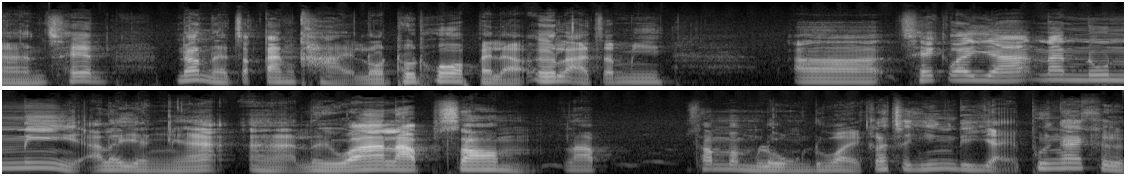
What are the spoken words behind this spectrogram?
นั้น เช่น นอกเหนือจากการขายรถทั่ว ๆ ไปแล้ว เออเราอาจจะมีเอ่อเช็คระยะนั่นนู่นนี่อะไรอย่างเงี้ยอ่าหรือว่ารับซ่อมรับซ่อมบำรุงด้วยก็จะยิ่งดีใหญ่พูดง่ายคือ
